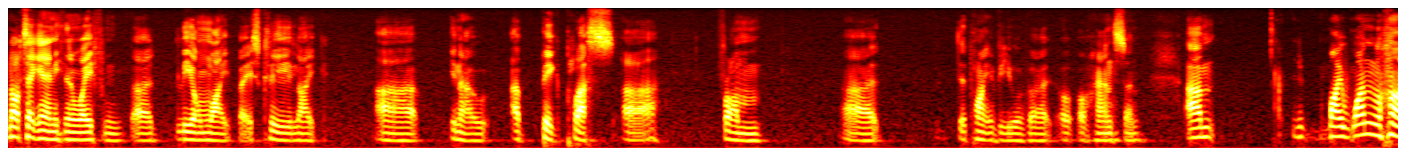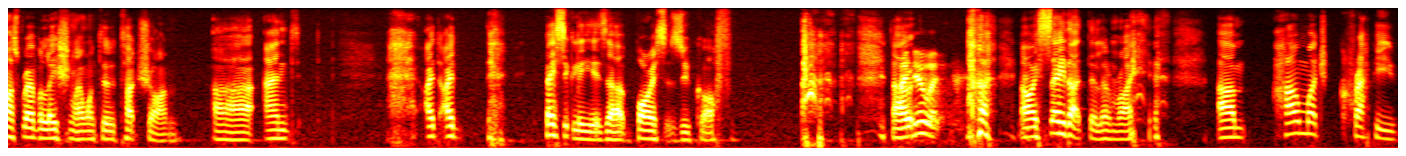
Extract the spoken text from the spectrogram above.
Not taking anything away from uh, Leon White, but it's clearly like uh, you know a big plus uh, from the point of view of uh, of, Hansen. Um, my one last revelation I wanted to touch on, uh, and I, I basically is uh, Boris Zhukov. now, I knew it. now I say that, Dylan, right? um, how much crappy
